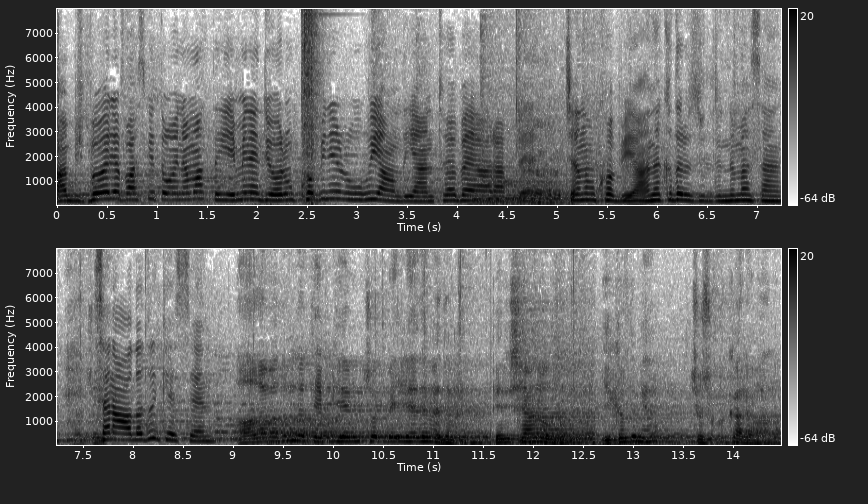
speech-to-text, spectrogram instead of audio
Abi böyle basket oynamak da yemin ediyorum Kobe'nin ruhu yandı yani tövbe yarabbi. Canım Kobe ya ne kadar üzüldün değil mi sen? Sen ağladın kesin. Ağlamadım da tepkilerimi çok belli edemedim. Perişan oldum. Yıkıldım ya. Çocukluk kahramanım.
